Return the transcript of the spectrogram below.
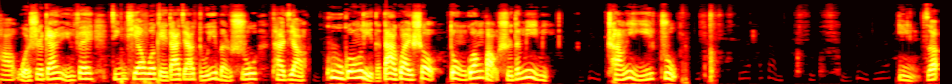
好，我是甘云飞。今天我给大家读一本书，它叫《故宫里的大怪兽：动光宝石的秘密》，常怡著。影子，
